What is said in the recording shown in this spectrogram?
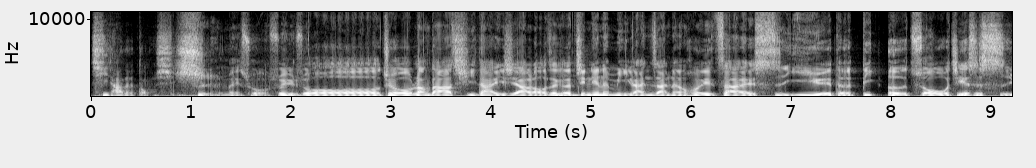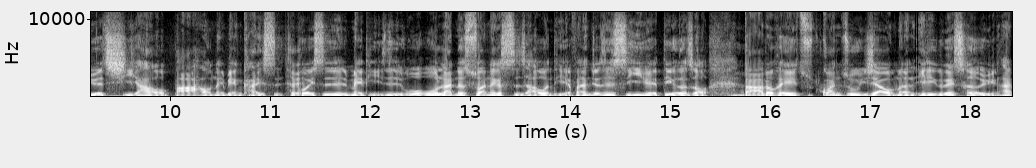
其他的东西。是没错，所以说就让大家期待一下喽。这个今年的米兰展呢，会在十一月的第二周，我记得是十月七号、八号那边开始，会是媒体日。我我懒得算那个时差问题，反正就是十一月第二周，大家都可以关注一下我们 ETtoday 车云和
